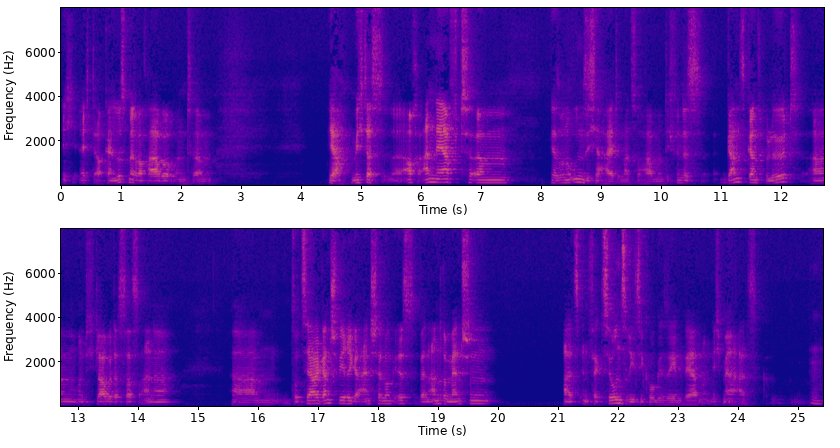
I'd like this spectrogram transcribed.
ich echt auch keine Lust mehr drauf habe und ähm, ja, mich das auch annervt, ähm, ja, so eine Unsicherheit immer zu haben. Und ich finde es ganz, ganz blöd ähm, und ich glaube, dass das eine ähm, sozial ganz schwierige Einstellung ist, wenn andere Menschen als Infektionsrisiko gesehen werden und nicht mehr als, mhm.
